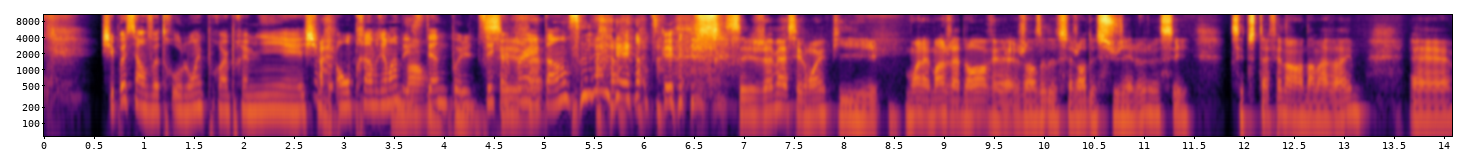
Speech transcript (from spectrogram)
je sais pas si on va trop loin pour un premier. euh, pas, on prend vraiment des stands politiques un peu ja- intenses. là, mais en tout cas, C'est jamais assez loin. Puis moi, honnêtement, j'adore euh, jaser de ce genre de sujet-là. là. C'est, c'est tout à fait dans, dans ma vibe. Euh,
